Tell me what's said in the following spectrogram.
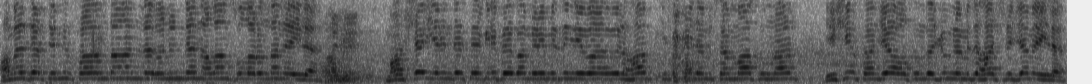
Amel defterinin sağından ve önünden alan kullarından eyle. Mahşer yerinde sevgili Peygamberimizin Livaül Hamd ismiyle müsemma kılınan yeşil sancağı altında cümlemizi haşr-ı cem eyle.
